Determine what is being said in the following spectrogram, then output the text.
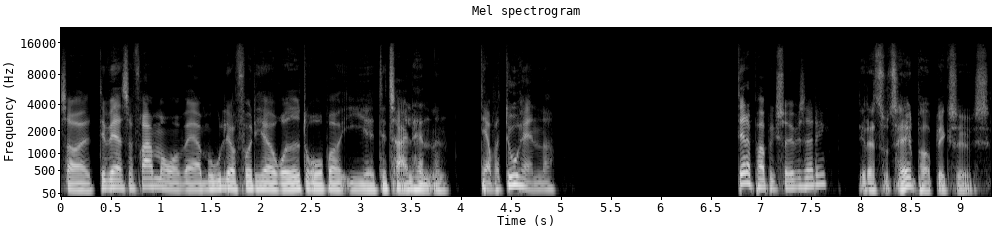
Så øh, det vil altså fremover være muligt at få de her røde dråber i uh, detailhandlen. Der, hvor du handler. Det er da public service, er det ikke? Det er da totalt public service.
